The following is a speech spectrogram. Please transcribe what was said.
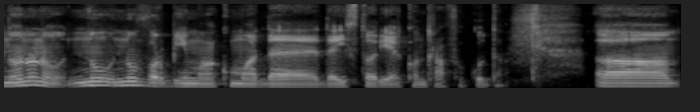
Nu, nu, nu, nu, nu vorbim acum de, de istorie contrafăcută. Uh,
